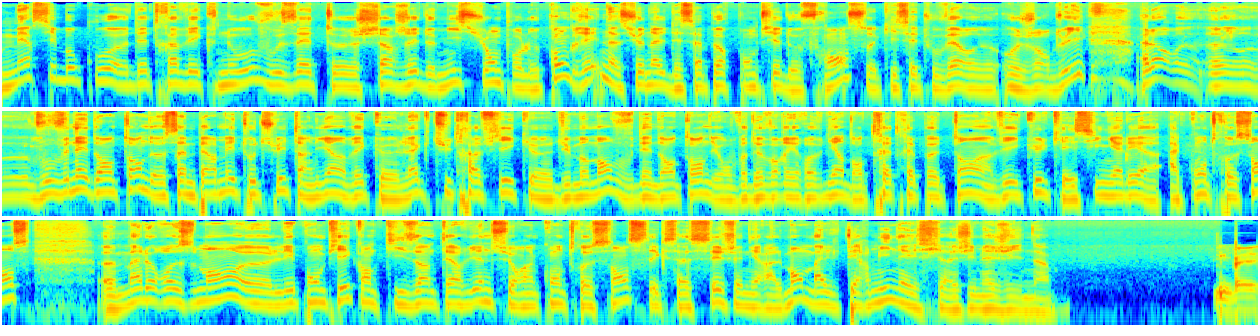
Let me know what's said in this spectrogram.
Merci beaucoup euh, d'être avec nous. Vous êtes euh, chargé de mission pour le Congrès national des sapeurs-pompiers de France qui s'est ouvert euh, aujourd'hui. Alors, vous venez d'entendre, ça me permet tout de suite un lien avec l'actu trafic du moment. Vous venez d'entendre, et on va devoir y revenir dans très très peu de temps, un véhicule qui est signalé à, à contresens. malheureusement, les pompiers, quand ils interviennent sur un contresens, c'est que ça s'est généralement mal terminé, j'imagine. Ben,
